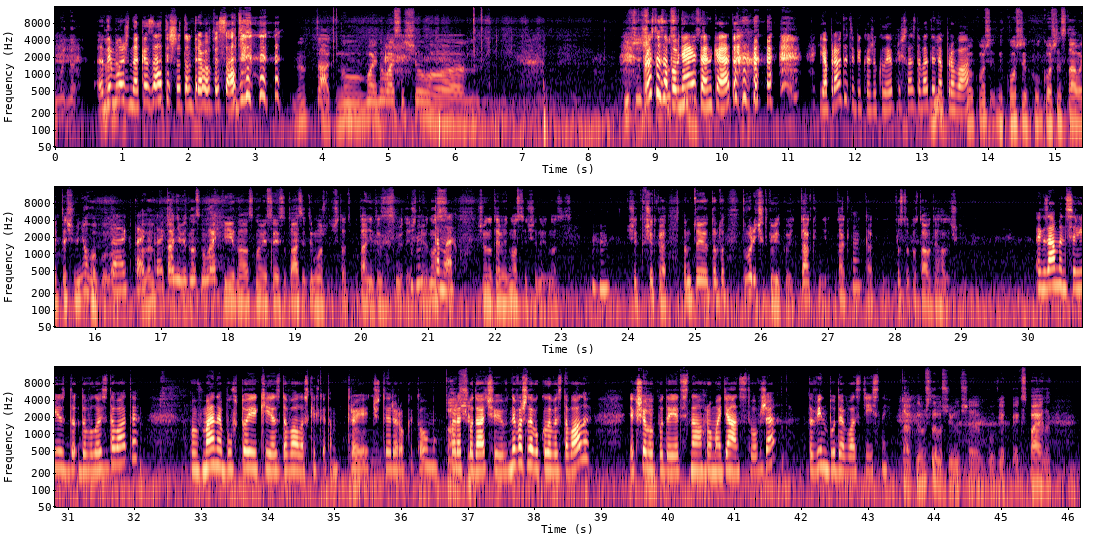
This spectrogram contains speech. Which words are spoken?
на- Не на- можна казати, що там треба писати. Ну так, ну маю на увазі, що. ну, чи- Просто ну, заповняєте анкету. Я правду тобі кажу, коли я прийшла здавати Ні, на права. Кожен, кожен, кожен ставить те, що в нього було. Так, так, Але так. питання відносно легкі, і на основі цієї ситуації ти можеш читати питання, і ти засміти, чи ти Мгм, Там відноситься, легко. чи воно тебе відноситься, чи не відноситься. Мгм. Чіт, чітко, там ти, тобто, доволі чітка відповідь. Так, ні, так, ні, Так. так, ні. Просто поставити галочки. Екзамен Сергію довелось здавати. В мене був той, який я здавала скільки там 3-4 роки тому Так, перед ще- подачею. Неважливо, коли ви здавали. Якщо ви подаєтесь на громадянство вже, то він буде у вас дійсний. Так, неважливо, що він ще був якби експайр.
